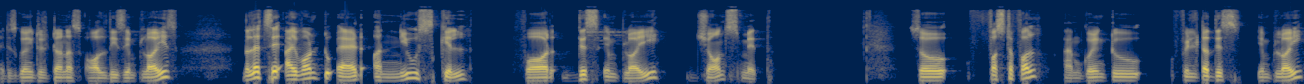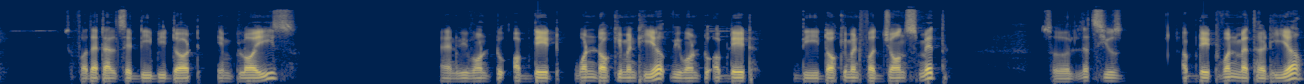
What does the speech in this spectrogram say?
it is going to return us all these employees. Now let's say I want to add a new skill for this employee, John Smith. So first of all, I'm going to filter this employee. So for that, I'll say db.employees and we want to update one document here. We want to update the document for John Smith. So let's use update one method here.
